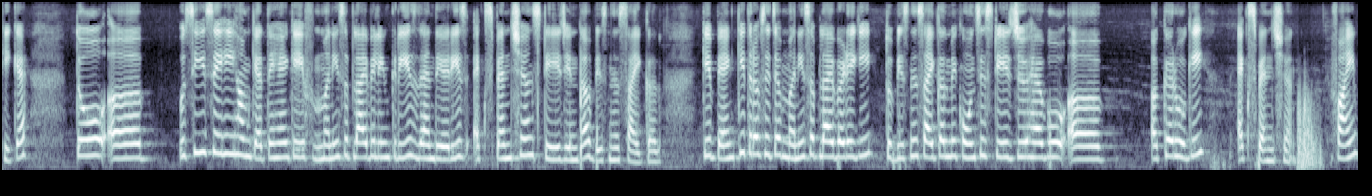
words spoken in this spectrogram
ठीक है? तो uh, उसी से ही हम कहते हैं कि if money supply will increase than there is expansion stage in the business cycle कि बैंक की तरफ़ से जब मनी सप्लाई बढ़ेगी तो बिज़नेस साइकिल में कौन सी स्टेज जो है वो uh, अकर होगी expansion fine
